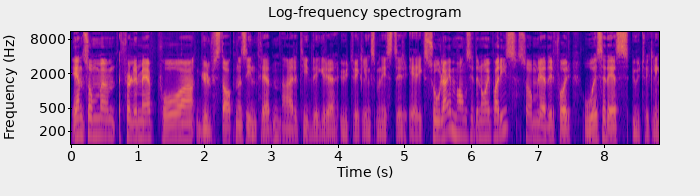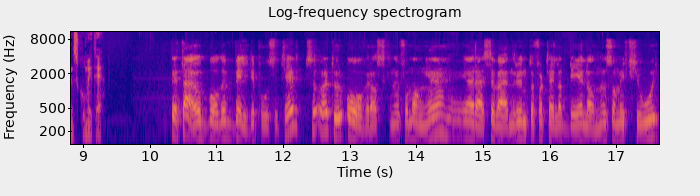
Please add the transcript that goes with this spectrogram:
En som eh, følger med på Gulfstatenes inntreden, er tidligere utviklingsminister Erik Solheim. Han sitter nå i Paris som leder for OECDs utviklingskomité. Dette er jo både veldig positivt og jeg tror overraskende for mange. Jeg reiser verden rundt og forteller at det landet som i fjor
